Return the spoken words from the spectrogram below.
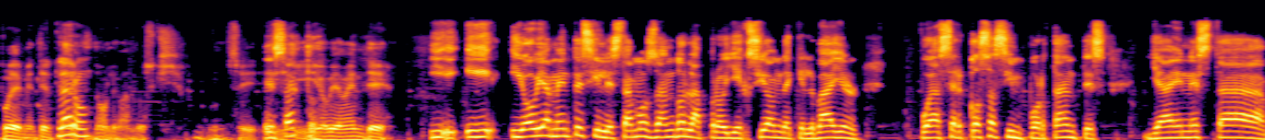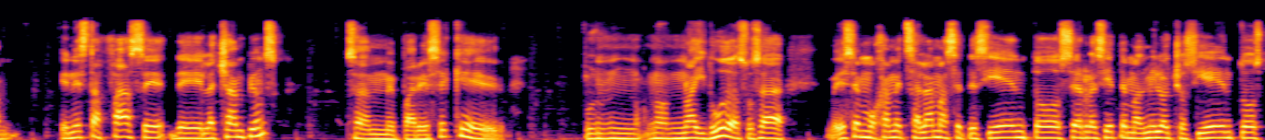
puede meter claro. ¿no? Lewandowski. Sí, Exacto. Y, obviamente. Y, y, y, obviamente, si le estamos dando la proyección de que el Bayern pueda hacer cosas importantes ya en esta, en esta fase de la Champions, o sea, me parece que pues, no, no hay dudas. O sea, ese Mohamed Salah más 700, CR7 más 1800,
